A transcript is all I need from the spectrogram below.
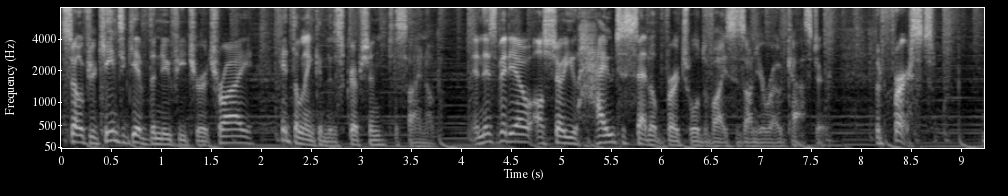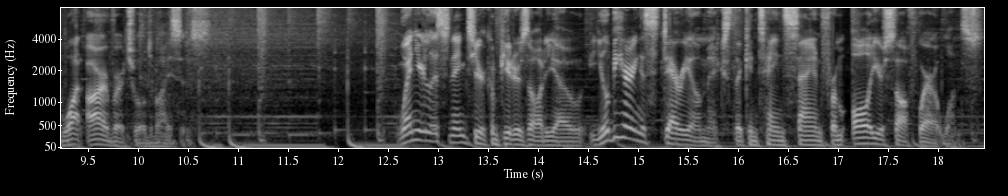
so if you're keen to give the new feature a try, hit the link in the description to sign up. In this video, I'll show you how to set up virtual devices on your Rodecaster. But first, what are virtual devices? When you're listening to your computer's audio, you'll be hearing a stereo mix that contains sound from all your software at once.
